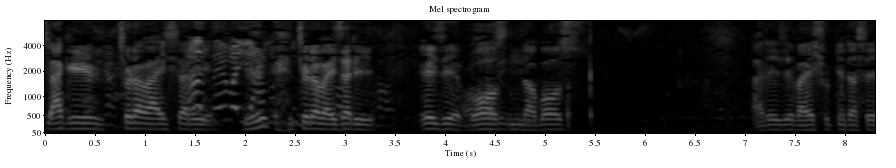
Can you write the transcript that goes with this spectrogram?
জাকির ছোট ভাই সরি ছোট ভাই সরি এই যে বস দা বস আর এই যে ভাইয়ের শুট আছে।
